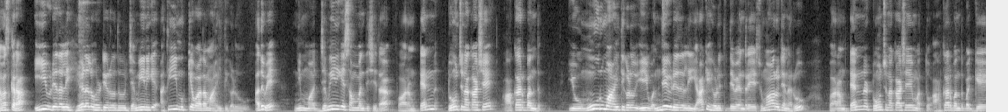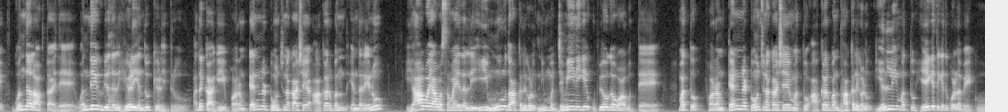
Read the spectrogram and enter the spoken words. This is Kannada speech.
ನಮಸ್ಕಾರ. ಈ ವಿಡಿಯೋದಲ್ಲಿ ಹೇಳಲು ಹೊರಟಿರುವುದು ಜಮೀನಿಗೆ ಅತಿ ಮುಖ್ಯವಾದ ಮಾಹಿತಿಗಳು. ಅದುವೇ ನಿಮ್ಮ ಜಮೀನಿಗೆ ಸಂಬಂಧಿಸಿದ ಫಾರಂ ಟೆನ್, ಟೋಂಚ್ ನಕಾಶೆ, ಆಕಾರ್ ಬಂದ್. ಇವು ಮೂರು ಮಾಹಿತಿಗಳು ಈ ಒಂದೇ ವಿಡಿಯೋದಲ್ಲಿ ಯಾಕೆ ಹೇಳುತ್ತಿದ್ದೇವೆ ಅಂದರೆ ಸುಮಾರು ಜನರು ಫಾರಂ ಟೆನ್, ಟೋಂಚ್ ನಕಾಶೆ ಮತ್ತು ಆಕಾರ್ ಬಂದ್ ಬಗ್ಗೆ ಗೊಂದಲ ಆಗ್ತಾ ಇದೆ. ಒಂದೇ ವಿಡಿಯೋದಲ್ಲಿ ಹೇಳಿ ಎಂದು ಕೇಳಿದ್ರು. ಅದಕ್ಕಾಗಿ ಫಾರಂ ಟೆನ್, ಟೋಂಚ್ ನಕಾಶೆ, ಆಕಾರ್ ಬಂದ್ ಎಂದರೇನು? ಯಾವ ಯಾವ ಸಮಯದಲ್ಲಿ ಈ ಮೂರು ದಾಖಲೆಗಳು ನಿಮ್ಮ ಜಮೀನಿಗೆ ಉಪಯೋಗವಾಗುತ್ತೆ? ಮತ್ತು ಫಾರಂ ಟೆನ್ ಟೋಂಚ್ ನಕಾಶೆ ಮತ್ತು ಆಕರ್ಬನ್ ದಾಖಲೆಗಳು ಎಲ್ಲಿ ಮತ್ತು ಹೇಗೆ ತೆಗೆದುಕೊಳ್ಳಬೇಕು?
